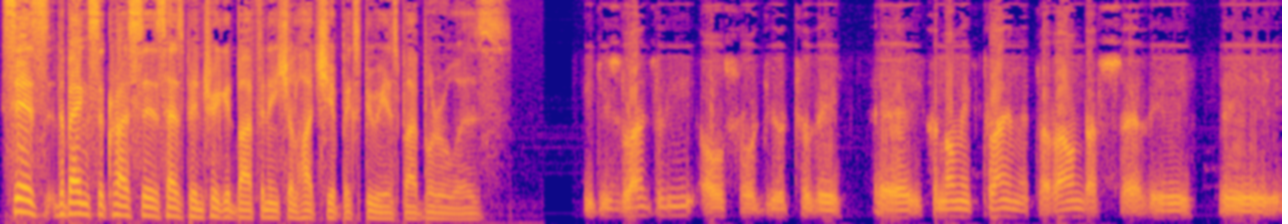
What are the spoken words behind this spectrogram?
says the bank's crisis has been triggered by financial hardship experienced by borrowers. It is largely also due to the uh, economic climate around us, uh, the the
